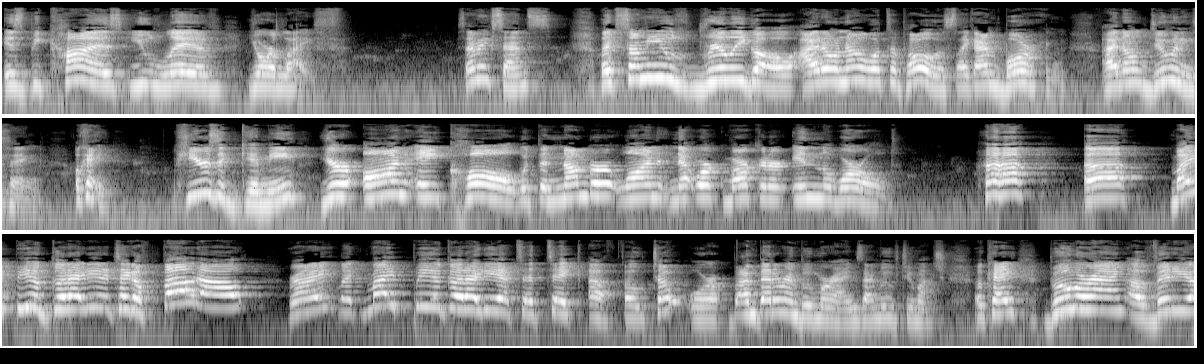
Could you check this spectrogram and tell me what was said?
is because you live your life. Does that make sense? Like some of you really go, I don't know what to post. Like I'm boring. I don't do anything. Okay, here's a gimme. You're on a call with the number one network marketer in the world. uh, might be a good idea to take a photo right? Like, might be a good idea to take a photo, or I'm better in boomerangs. I move too much. Okay, boomerang, a video,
